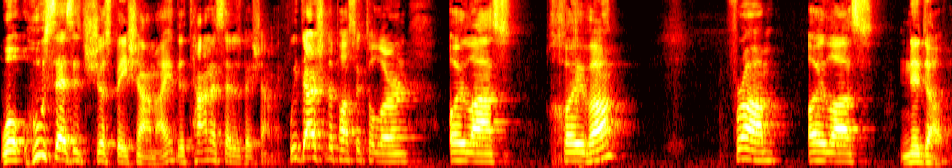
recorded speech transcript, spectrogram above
well, who says it's just Beishamai? The Tana said it's Beishamai. We dashed the pasuk to learn Oilas Chayva from Oilas Nidava.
